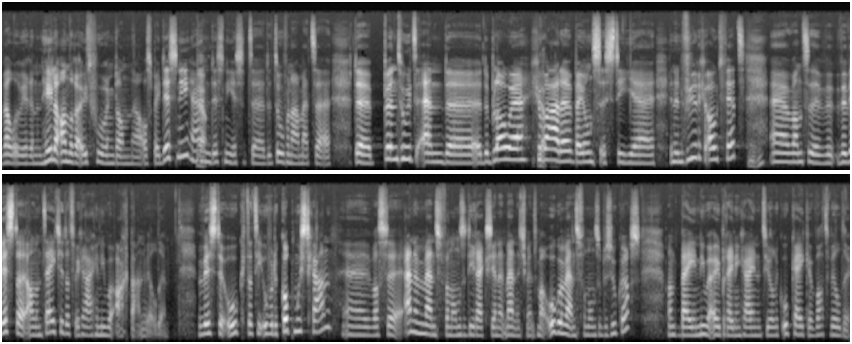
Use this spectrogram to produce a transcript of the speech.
wel weer in een hele andere uitvoering dan eh, als bij Disney. Hè. Ja. In Disney is het eh, de tovenaar met de punthoed en de, de blauwe gewaden. Bij ons is die in een vurig outfit. Mhm. Want we, we wisten al een tijdje dat we graag een nieuwe achtbaan wilden. We wisten ook dat die over de kop moest gaan. Het was en een wens van onze directie en het management, maar ook een wens van onze bezoekers. Want bij een nieuwe uitbreiding ga je natuurlijk ook kijken wat wil de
